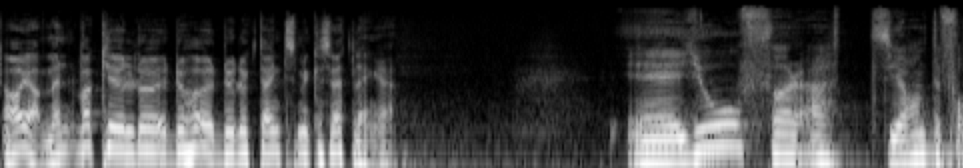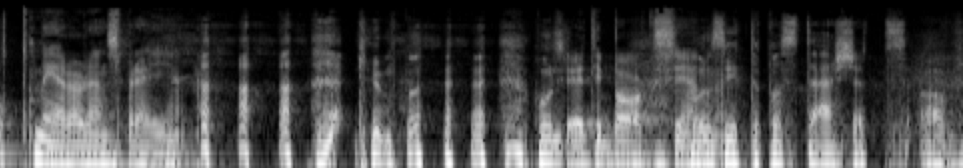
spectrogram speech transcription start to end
Ja, ja, men vad kul, du, du, du luktar inte så mycket svett längre. Eh, jo, för att jag har inte fått mer av den sprayen. Må- hon, Så jag är tillbaks igen. hon sitter på stashet av...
